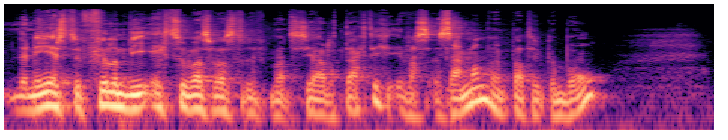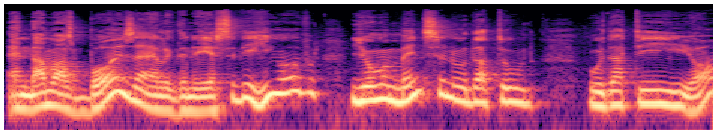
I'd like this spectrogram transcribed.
de eerste film die echt zo was, was is de jaren tachtig, was Zamman van Patrick de Bon. En dan was Boys eigenlijk de eerste, die ging over jonge mensen, hoe dat, toen, hoe dat die ja,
